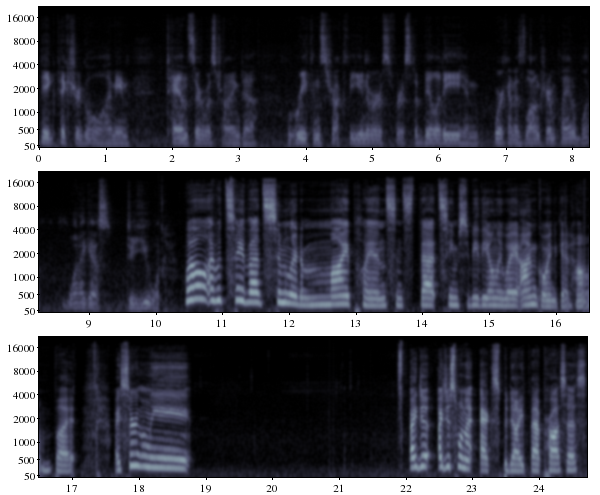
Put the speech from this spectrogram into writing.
big picture goal? I mean, Tanser was trying to reconstruct the universe for stability and work on his long-term plan. What what I guess do you want? Well, I would say that's similar to my plan since that seems to be the only way I'm going to get home, but I certainly I do, I just want to expedite that process.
